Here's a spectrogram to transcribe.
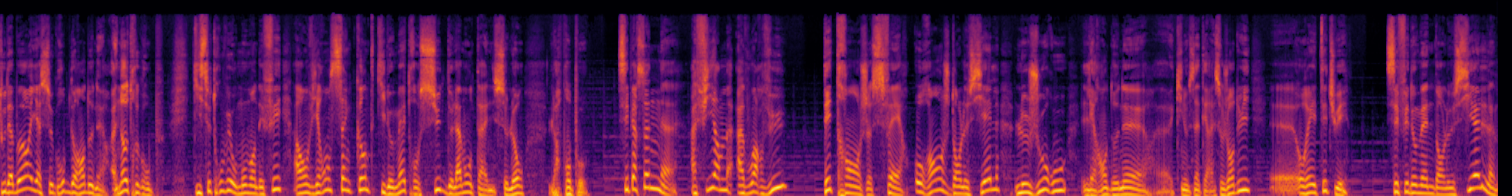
Tout d'abord, il y a ce groupe de randonneurs, un autre groupe, qui se trouvait au moment des faits à environ 50 km au sud de la montagne, selon leurs propos. Ces personnes affirment avoir vu d'étranges sphères oranges dans le ciel le jour où les randonneurs euh, qui nous intéressent aujourd'hui euh, auraient été tués. Ces phénomènes dans le ciel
